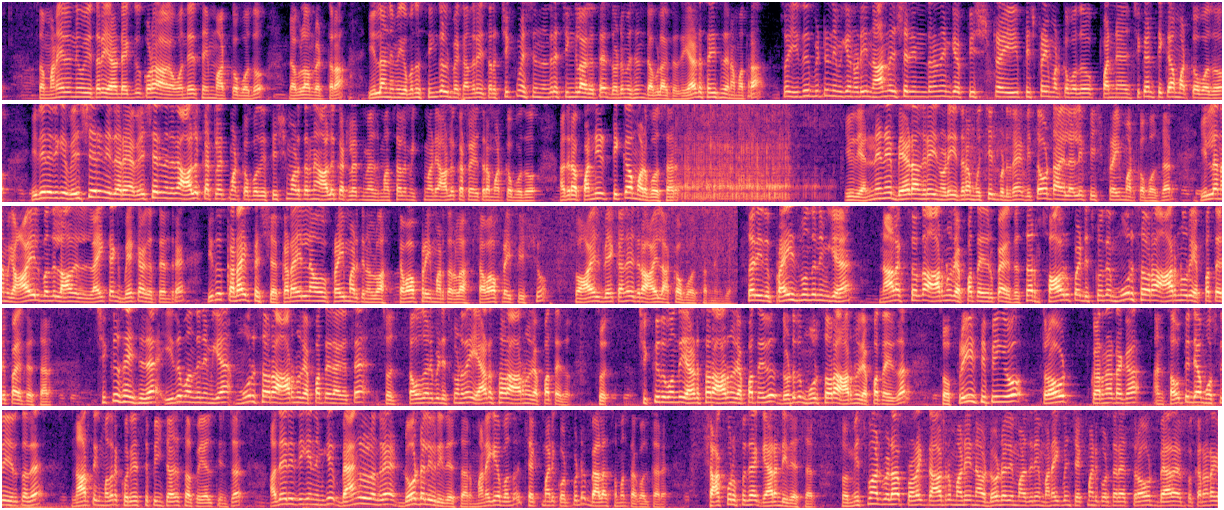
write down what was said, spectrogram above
ಸೊ ಮನೆಯಲ್ಲಿ ನೀವು ಈ ಥರ ಎರಡು ಎಗ್ ಕೂಡ ಒಂದೇ ಸೇಮ್ ಮಾಡ್ಕೋಬೋದು. ಡಬಲ್ ಆಮ್ಲೆಟ್ ಥರ ಇಲ್ಲ, ನಿಮಗೆ ಬಂದು ಸಿಂಗಲ್ ಬೇಕಂದರೆ ಈ ಥರ ಚಿಕ್ಕ ಮೆಷಿನ್ ಅಂದರೆ ಸಿಂಗಲ್ ಆಗುತ್ತೆ, ದೊಡ್ಡ ಮೆಷಿನ್ ಡಬಲ್ ಆಗ್ತದೆ. ಎರಡು ಸೈಜ್ ಇದೆ ನಮ್ಮ ಹತ್ರ. ಸೊ ಇದು ಬಿಟ್ಟು ನಿಮಗೆ ನೋಡಿ ನಾನ್ ವೆಜಿಟೇರಿಯನ್ ಅಂದರೆ ನಿಮಗೆ ಫಿಶ್ ಫ್ರೈ ಫಿಶ್ ಫ್ರೈ ಮಾಡ್ಕೋಬೋದು, ಪನ್ನೆ ಚಿಕನ್ ಟಿಕ್ಕಾ ಮಾಡ್ಕೋಬೋದು. ಇದೇ ರೀತಿಗೆ ವೆಜಿಟೇರಿಯನ್ ಇದ್ದಾರೆ ವೆಜಿಟೇರಿಯನ್ ಅಂದರೆ ಆಲೂ ಕಟ್ಲೆಟ್ ಮಾಡ್ಕೋಬೋದು. ಫಿಶ್ ಮಾಡ್ತಾರೆ ಆಲೂ ಕಟ್ಲೆಟ್ ಮಸಾಲೆ ಮಿಕ್ಸ್ ಮಾಡಿ ಆಲೂ ಕಟ್ಲೆಟ್ ಈ ಥರ ಮಾಡ್ಕೋಬೋದು. ಅದರ ಪನ್ನೀರ್ ಟಿಕ್ಕಾ ಮಾಡ್ಬೋದು ಸರ್ ಇದು ಎಣ್ಣೆನೇ ಬೇಡ ಅಂದರೆ ನೋಡಿ ಈ ಥರ ಮುಚ್ಚಿಟ್ಬಿಡಿದ್ರೆ ವಿತೌಟ್ ಆಯಿಲಲ್ಲಿ ಫಿಶ್ ಫ್ರೈ ಮಾಡ್ಕೋಬೋದು ಸರ್ ಇಲ್ಲ, ನಮಗೆ ಆಯಿಲ್ ಬಂದು ಲಾ ಲೈಟಾಗಿ ಬೇಕಾಗುತ್ತೆ ಅಂದರೆ ಇದು ಕಡಾಯಿ ಫಿಶ್ ಸರ್ ಕಡಾಯಲ್ಲಿ ನಾವು ಫ್ರೈ ಮಾಡ್ತೀನಲ್ವಾ? ಟವಾ ಫ್ರೈ ಮಾಡ್ತಾರಲ್ಲ tawa fry fish so oil ಬೇಕಂದರೆ ಇದರ ಆಯಿಲ್ ಹಾಕೋಬೋದು ಸರ್ ನಿಮಗೆ. ಸರ್ ಇದು ಪ್ರೈಸ್ ಬಂದು ನಿಮಗೆ ನಾಲ್ಕು ಸಾವಿರದ ಆರುನೂರ ಎಪ್ಪತ್ತೈದು ರೂಪಾಯಿ ಆಗುತ್ತೆ ಸರ್ ಸಾವಿರ ರೂಪಾಯಿ ಡಿಸ್ಕೌಂಟ್ ಮೂರು ಸಾವಿರ ಆರುನೂರ ಎಪ್ಪತ್ತೈದು ರೂಪಾಯಿ ಆಗುತ್ತೆ ಸರ್ ಚಿಕ್ಕ ಸೈಜ್ ಇದೆ, ಇದು ಬಂದು ನಿಮಗೆ ಮೂರು ಸಾವಿರ ಆರುನೂರ ಎಪ್ಪತ್ತೈದು ಆಗುತ್ತೆ. ಸೊ ತೌಸಂಡ್ ಬಿ ಡಿಸ್ಕೌಂಟ್ ಇದೆ ಎರಡು ಸಾವಿರ ಆರುನೂರ ಎಪ್ಪತ್ತೈದು. ಸೊ ಚಿಕ್ಕದು ಒಂದು ಎರಡು ಸಾವಿರ ಆರುನೂರ ಎಪ್ಪತ್ತೈದು, ದೊಡ್ಡದು ಮೂರು ಸಾವಿರ ಆರುನೂರ ಎಪ್ಪತ್ತೈದು sir. So free shipping throughout Karnataka and south India mostly ಇರ್ತದೆ. ನಾರ್ತಿಗೆ ಮಾತ್ರ ಕೊರಿಯರ್ ಶಿಪ್ಪಿಂಗ್ ಚಾರ್ಜಸ್ ಸ್ವಲ್ಪ ಹೇಳ್ತೀನಿ ಸರ್. ಅದೇ ರೀತಿಗೆ ನಿಮಗೆ ಬ್ಯಾಂಗ್ಳೂರು ಅಂದರೆ ಡೋರ್ ಡೆಲಿವರಿ ಇದೆ ಸರ್. ಮನೆಗೆ ಬಂದು ಚೆಕ್ ಮಾಡಿ ಕೊಟ್ಬಿಟ್ಟು ಬ್ಯಾಲೆನ್ಸ್ ಅಮೌಂಟ್ ತಗೊಳ್ತಾರೆ. ಶಾಕ್ ಪ್ರೂಫ್ ಇದೆ ಗ್ಯಾರಂಟಿ ಇದೆ ಸರ್. ಸೊ ಮಿಸ್ ಮಾಡಬೇಡ ಪ್ರಾಡಕ್ಟ್ ಆರ್ಡರ್ ಮಾಡಿ, ನಾವು ಡೋರ್ ಡೆಲಿವರಿ ಮಾಡ್ತೀನಿ, ಮನೆಗೆ ಬಂದು ಚೆಕ್ ಮಾಡಿ ಕೊಡ್ತಾರೆ ಥ್ರೌಟ್ ಬೇರೆ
